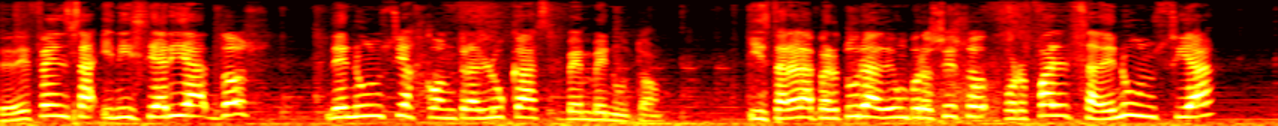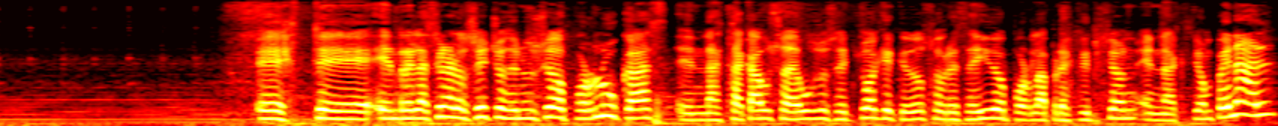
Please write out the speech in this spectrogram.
de defensa, iniciaría dos denuncias contra Lucas Benvenuto. Instará la apertura de un proceso por falsa denuncia este, en relación a los hechos denunciados por Lucas en esta causa de abuso sexual que quedó sobreseído por la prescripción en la acción penal.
